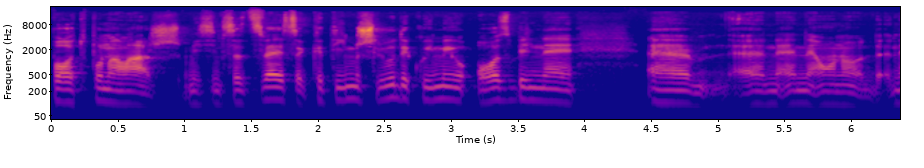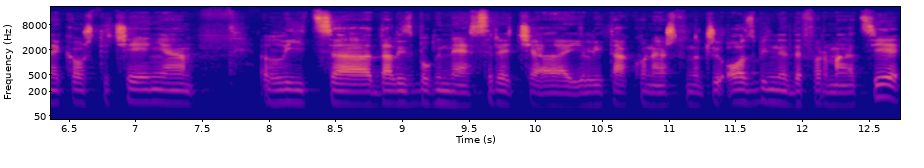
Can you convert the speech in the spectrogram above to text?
potpuna laž. Mislim, sad sve, sad, kad ti imaš ljude koji imaju ozbiljne, e, ne, ne, ono, neka oštećenja, lica, da li zbog nesreća ili tako nešto, znači ozbiljne deformacije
